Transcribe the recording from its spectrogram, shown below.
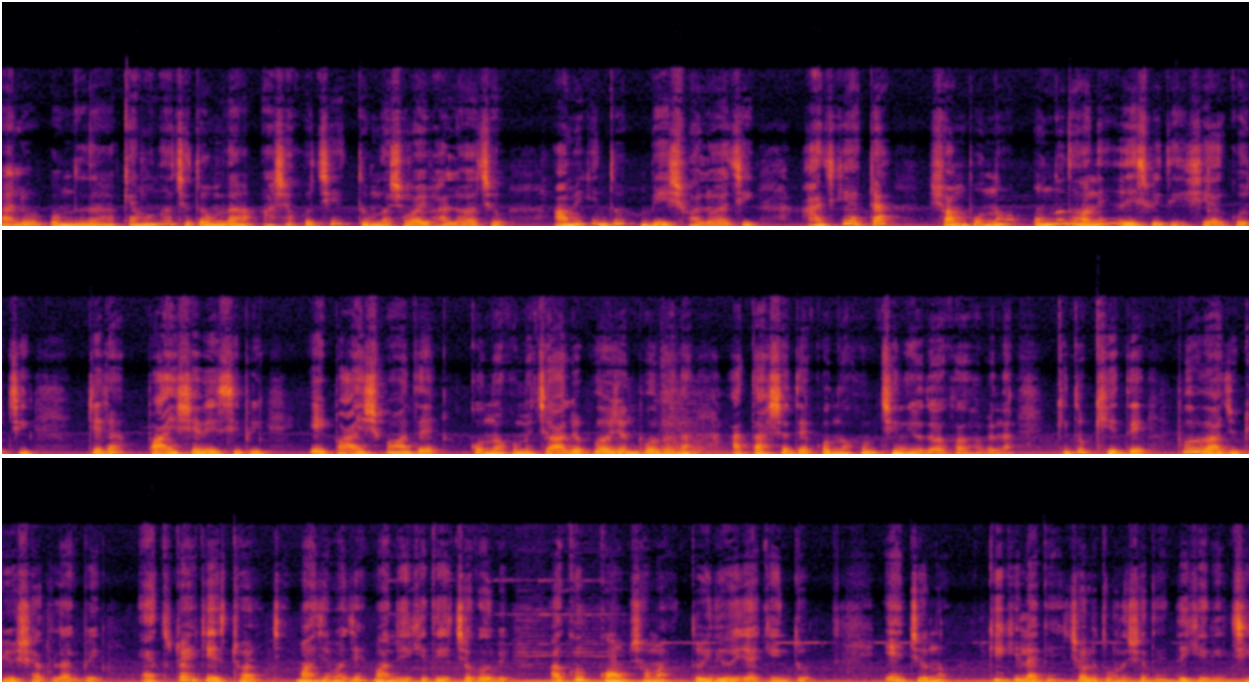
হ্যালো বন্ধুরা, কেমন আছো তোমরা? আশা করছি তোমরা সবাই ভালো আছো। আমি কিন্তু বেশ ভালো আছি। আজকে একটা সম্পূর্ণ অন্য ধরনের রেসিপিতে শেয়ার করছি, যেটা পায়েসের রেসিপি এই পায়েস বানাতে কোনো রকমের চালের প্রয়োজন পড়বে না, আর তার সাথে কোনো রকম চিনিও দরকার হবে না। কিন্তু খেতে পুরো রাজকীয় স্বাদ লাগবে। এতটাই টেস্ট হয় যে মাঝে মাঝে বানিয়ে খেতে ইচ্ছা করবে, আর খুব কম সময় তৈরি হয়ে যায় কিন্তু। এর জন্য কী কী লাগে চলো তোমাদের সাথে দেখে নিচ্ছি।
